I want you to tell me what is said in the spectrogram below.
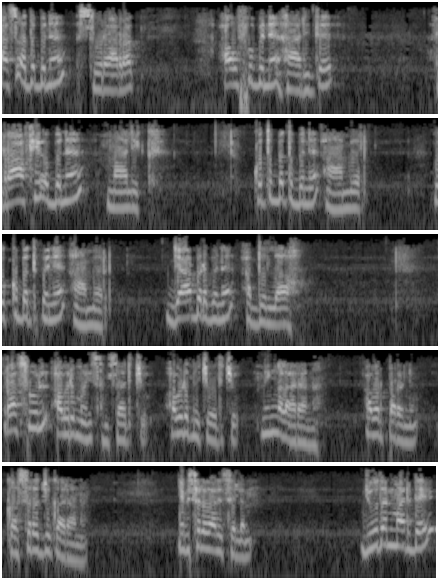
Asad bin Zurarah Awf bin Harith Rafi bin Malik Qutbah bin Amir Uqbah bin Amir Jabir bin Abdullah. റസൂൽ അവരുമായി സംസാരിച്ചു. അവിടുന്ന് ചോദിച്ചു നിങ്ങൾ ആരാണ്? അവർ പറഞ്ഞു കസറജുകാരാണ് നബി സല്ലല്ലാഹു അലൈഹി വസല്ലം ജൂതന്മാരുടെ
